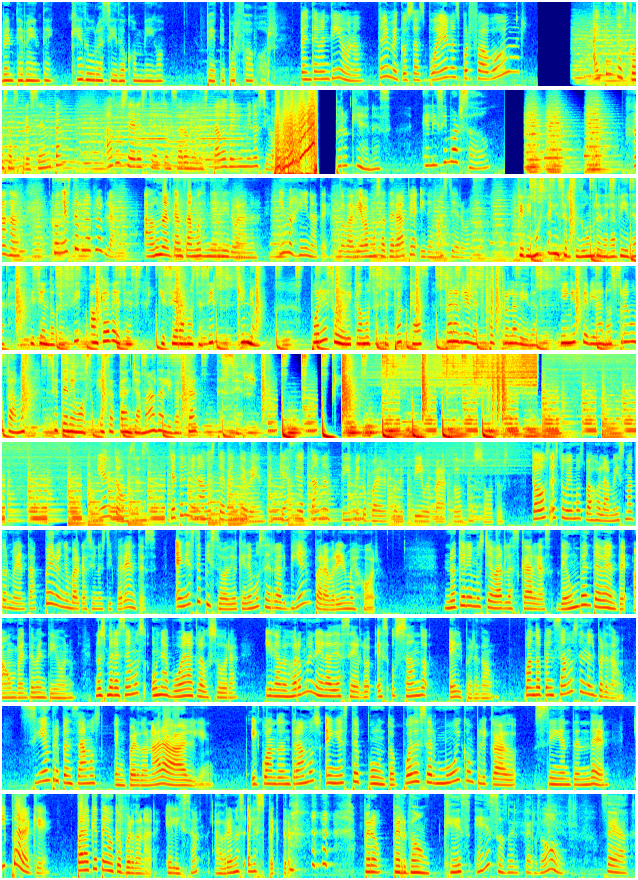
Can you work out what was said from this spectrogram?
2020, qué duro ha sido conmigo. Vete, por favor. 2021, tráeme cosas buenas, por favor. Hay tantas cosas presenta a dos seres que alcanzaron el estado de iluminación. ¿Pero quiénes? Elise y Marcel. Jaja, con este bla bla bla, aún no alcanzamos ni el nirvana. Imagínate, todavía vamos a terapia y demás hierbas. Vivimos en la incertidumbre de la vida diciendo que sí, aunque a veces quisiéramos decir que no. Por eso dedicamos este podcast para abrir el espectro a la vida. Y en este viaje nos preguntamos si tenemos esa tan llamada libertad de ser. Y entonces, ya terminado este 2020, que ha sido tan atípico para el colectivo y para todos nosotros, todos estuvimos bajo la misma tormenta, pero en embarcaciones diferentes. En este episodio queremos cerrar bien para abrir mejor. No queremos llevar las cargas de un 2020 a un 2021. Nos merecemos una buena clausura y la mejor manera de hacerlo es usando el perdón. Cuando pensamos en el perdón, siempre pensamos en perdonar a alguien. Y cuando entramos en este punto puede ser muy complicado sin entender. ¿Y para qué? ¿Para qué tengo que perdonar? Elisa, ábrenos el espectro. Pero, perdón, ¿qué es eso del perdón? O sea,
